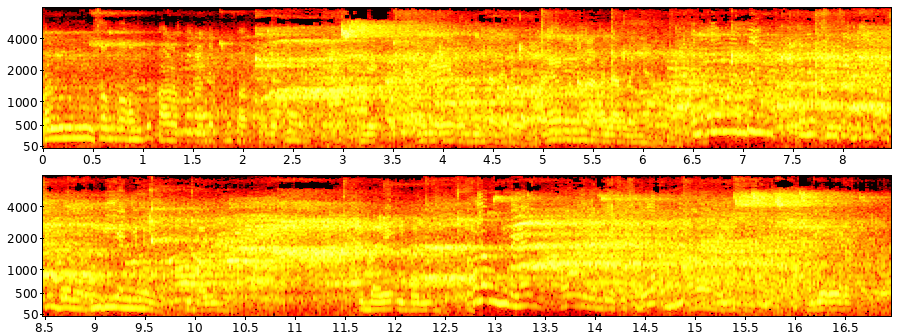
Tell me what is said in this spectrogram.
Marunong yung isang kahon ko para pakagat mo, papakagat lang. Hindi, nag-aero din talaga yun. Aero yung na. nakakalaban niya. Ano ka lang ba yung anak sinasabi na nakasombrero? Hindi yan yun. Iba yun. Iba yan, iba yun. Alam mo na yan? Oo, ilang beses na. nakablit? Oo, ilang beses. Nag-aero ka yun.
